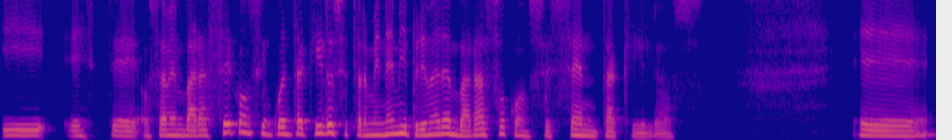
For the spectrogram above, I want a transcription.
y, este, o sea, me embaracé con 50 kilos y terminé mi primer embarazo con 60 kilos. Eh,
